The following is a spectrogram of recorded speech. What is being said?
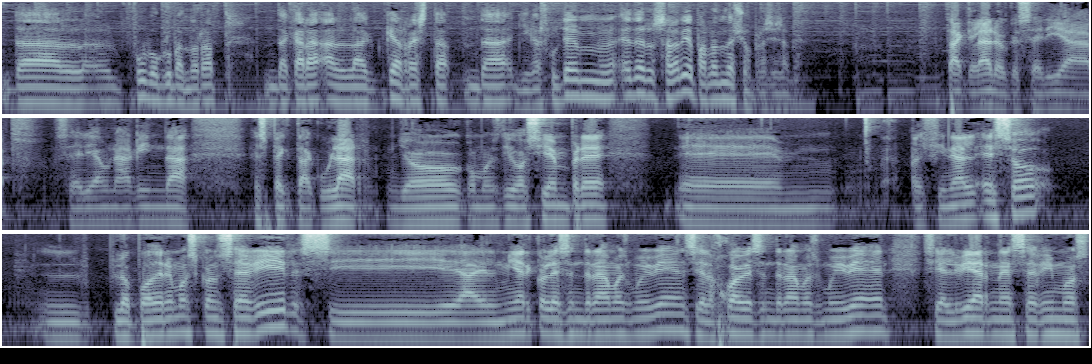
del Futbol Club Andorra de cara a la que resta de Lliga. Escoltem Eder Sarabia parlant d'això, precisament. Está claro que sería, sería una guinda espectacular. Yo, como os digo siempre, eh, al final eso lo podremos conseguir si el miércoles entrenamos muy bien, si el jueves entrenamos muy bien, si el viernes seguimos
